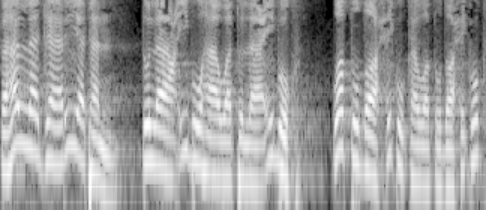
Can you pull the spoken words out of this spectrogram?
Fahalla jariyatan tula'ibuha wa tula'ibuk wa tudahikuka wa tudahikuk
